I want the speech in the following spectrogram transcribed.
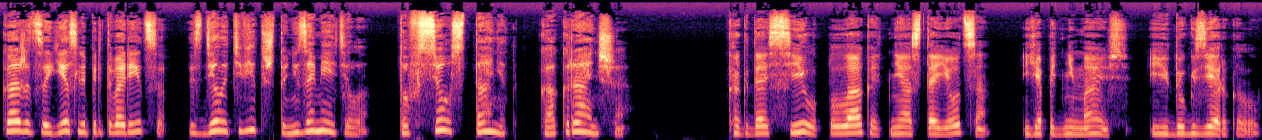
Кажется, если притвориться, сделать вид, что не заметила, то все станет, как раньше. Когда сил плакать не остается, я поднимаюсь и иду к зеркалу.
